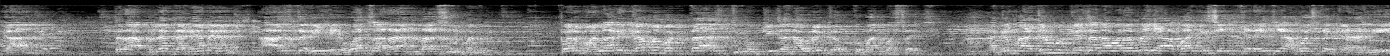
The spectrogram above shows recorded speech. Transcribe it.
का? तर आपल्या धन्यानं आज तरी हिरवा चारा आणला असेल म्हणून. पण मला रिकामा बघताच ती मुकी जनावरं गप बसायची. अगं माझ्या मुख्या जनावरांना या अभागी शेतकऱ्याची अवस्था कळाली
